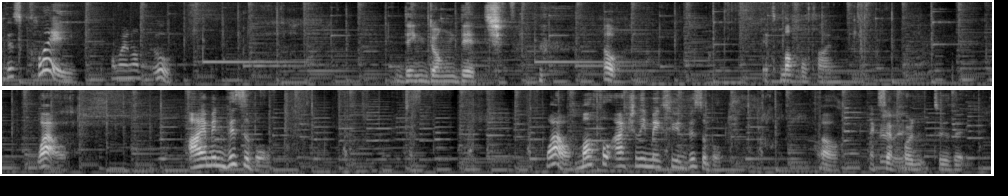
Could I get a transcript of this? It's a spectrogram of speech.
There's clay. How am I not? Oh. Ding dong ditch. oh. It's muffle time. Wow. I'm invisible. Wow, muffle actually makes you invisible. Oh, except for Really? the, to the.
